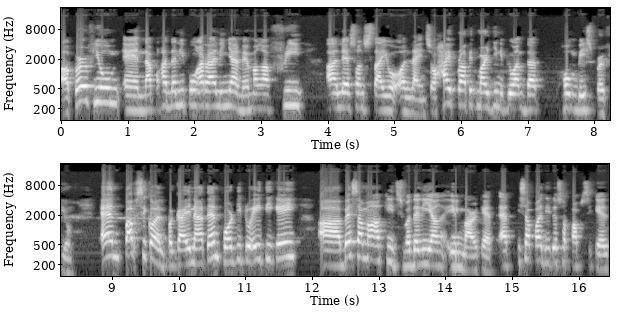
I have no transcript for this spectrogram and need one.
uh, perfume, and napakadali pong aralin yan. May mga free uh, lessons tayo online. So, high profit margin if you want that home-based perfume. And popsicle, pagkain natin, 40 to 80K, uh, best sa mga kids, madali ang i-market. At isa pa dito sa popsicle,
